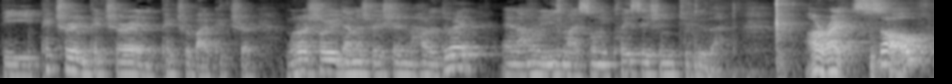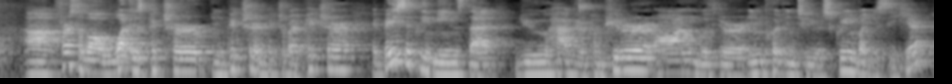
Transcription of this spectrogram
the picture-in-picture -picture and the picture-by-picture. -picture. I'm going to show you a demonstration how to do it, and I'm going to use my Sony PlayStation to do that. All right, so uh, first of all, what is picture-in-picture and picture-by-picture? It basically means that you have your computer on with your input into your screen, what you see here,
